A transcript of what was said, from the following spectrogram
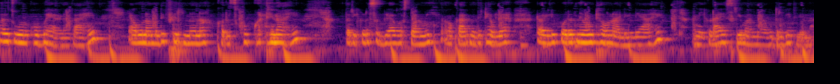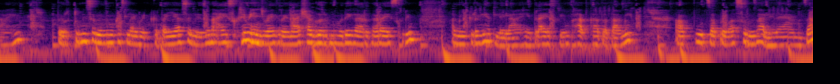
खरंच ऊन खूप भयानक आहे. या उन्हामध्ये फिरणं ना खरंच खूप कठीण आहे. तर इकडं सगळ्या वस्तू आम्ही कारमध्ये ठेवल्या. टॉयली परत नेऊन ठेवून आलेले आहे. आणि इकडं आईस्क्रीम आम्ही अगोदर घेतलेला आहे. तर तुम्ही सगळेजण कसला वेट करता? या सगळेजण आईस्क्रीम एन्जॉय करायला अशा गर्मीमध्ये गारगार आईस्क्रीम आम्ही इकडं घेतलेला आहे. तर आईस्क्रीम खात खात आता आम्ही पुढचा प्रवास सुरू झालेला आहे आमचा.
